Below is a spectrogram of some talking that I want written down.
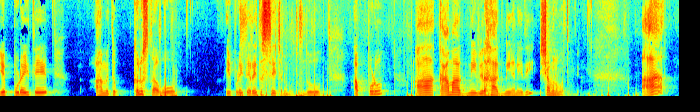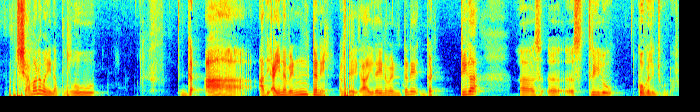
ఎప్పుడైతే ఆమెతో కలుస్తావో ఎప్పుడైతే రేతస్సేచనమవుతుందో అప్పుడు ఆ కామాగ్ని విరహాగ్ని అనేది శమనమవుతుంది. ఆ శమనమైనప్పుడు గ అది అయిన వెంటనే అంటే ఆ ఇదైన వెంటనే గట్టిగా స్త్రీలు కోగలించుకుంటారు.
